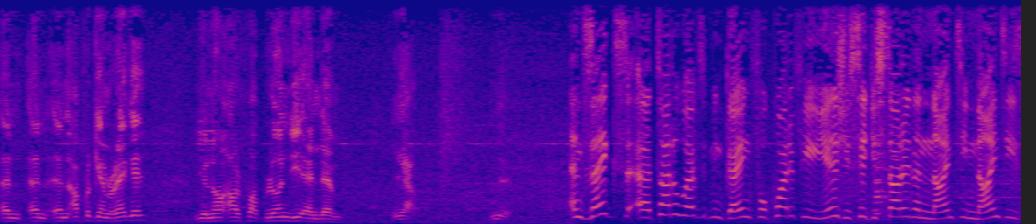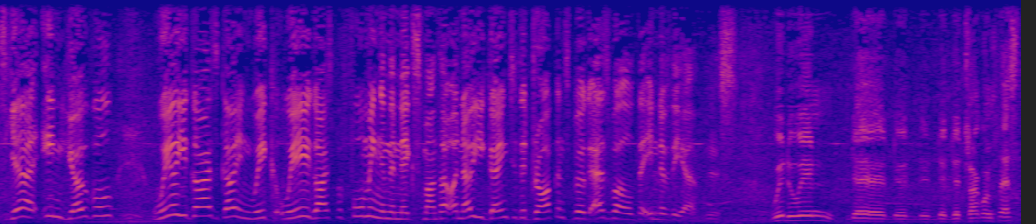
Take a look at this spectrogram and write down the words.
and, and, and African reggae, you know, Alpha Blondy and them. Yeah. yeah. And Zakes, uh, Tidal Waves have been going for quite a few years. You said you started in the 1990s here in Yeoville. Where are you guys going? Where, where are you guys performing in the next month? I know you're going to the Drakensberg as well at the end of the year. Yes. We're doing the, the, the, the, the Dragon Fest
